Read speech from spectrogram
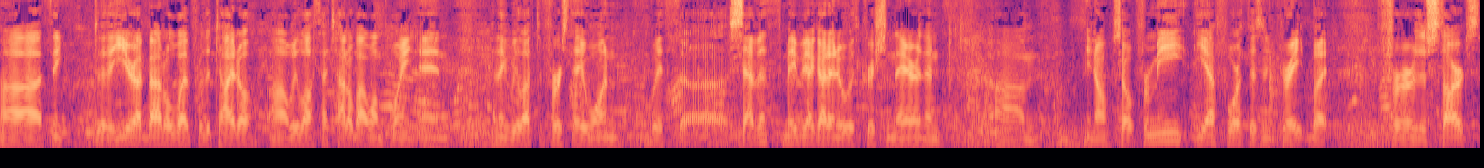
Uh, I think the year I battled Webb for the title, uh, we lost that title by one point, and I think we left the first A1 with uh, seventh. Maybe I got into it with Christian there, and then, um, you know, so for me, yeah, fourth isn't great, but for the starts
